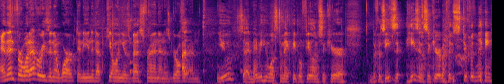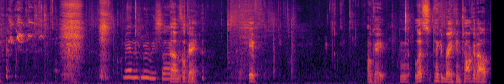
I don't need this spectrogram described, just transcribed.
And then for whatever reason, it worked, and he ended up killing his best friend and his girlfriend. You said maybe he wants to make people feel insecure because he's he's insecure about his stupid name. Man, this movie sucks. Um, okay. If okay, let's take a break and talk about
